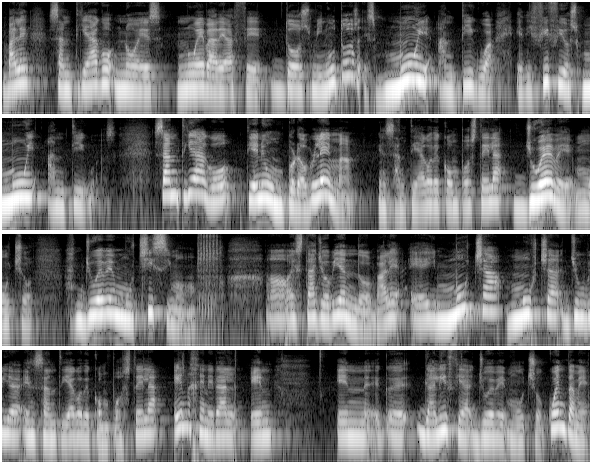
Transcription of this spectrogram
¿Vale? Santiago no es nueva de hace dos minutos, es muy antigua, edificios muy antiguos. Santiago tiene un problema. En Santiago de Compostela llueve mucho, llueve muchísimo. Ah, está lloviendo, ¿vale? Hay mucha, mucha lluvia en Santiago de Compostela, en general en, en eh, Galicia llueve mucho. Cuéntame,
